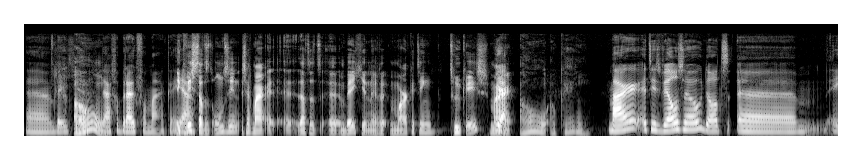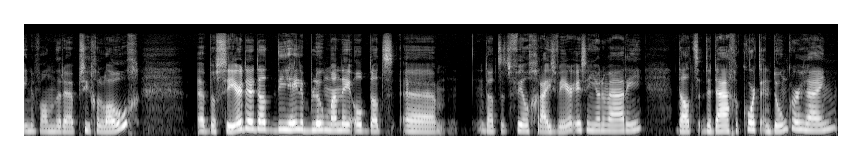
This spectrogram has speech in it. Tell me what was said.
eh, een beetje Oh. daar gebruik van maken. Ik ja. wist dat het onzin, zeg maar, eh, dat het een beetje een re- marketingtruc is. Maar, oh, oké. Maar het is wel zo dat ehm, een of andere psycholoog eh, baseerde dat, die hele Blue Monday op dat, ehm, dat het veel grijs weer is in januari. Dat de dagen kort en donker zijn.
